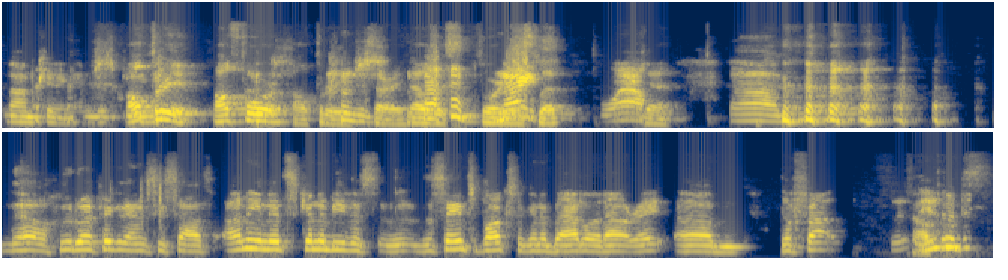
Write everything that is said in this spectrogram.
No, I'm kidding. I'm just All three, all four, all three. Just- Sorry, that was a Florida Nice. slip. Wow. Um, no, who do I pick in the NFC South? I mean, it's going to be this. The Saints Bucs are going to battle it out, right? Um, the Fal- here's the, thing, Falcons?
